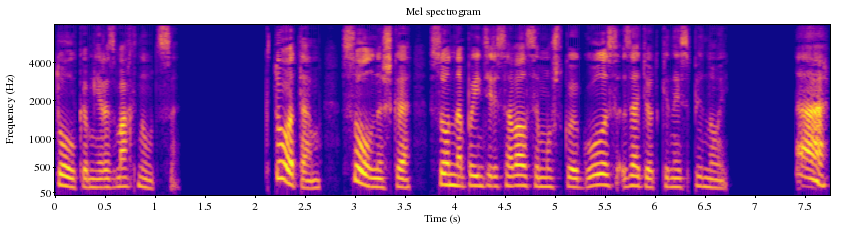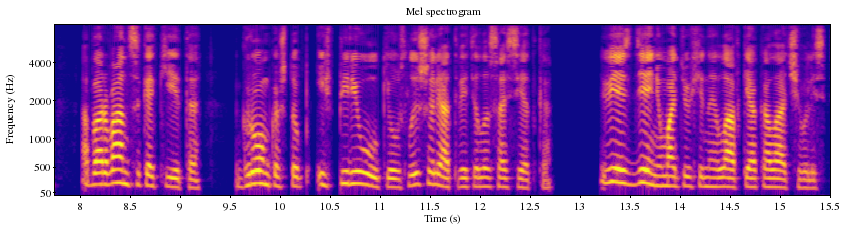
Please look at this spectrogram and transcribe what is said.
толком не размахнуться. «Кто там, солнышко?» — сонно поинтересовался мужской голос за теткиной спиной. «А, оборванцы какие-то!» — громко, чтоб и в переулке услышали, ответила соседка. «Весь день у Матюхиной лавки околачивались,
